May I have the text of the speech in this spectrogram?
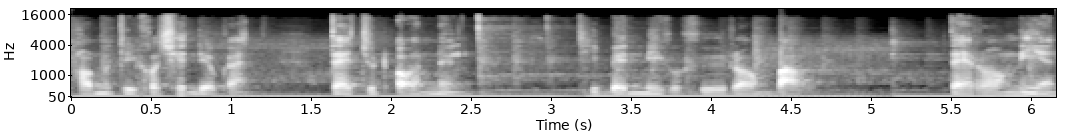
พร้อมดนตรีก็เช่นเดียวกัน แต่จุดอ่อนหนึ่งที่เบนมีก็คือร้องเบา แต่ร้องเนียน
